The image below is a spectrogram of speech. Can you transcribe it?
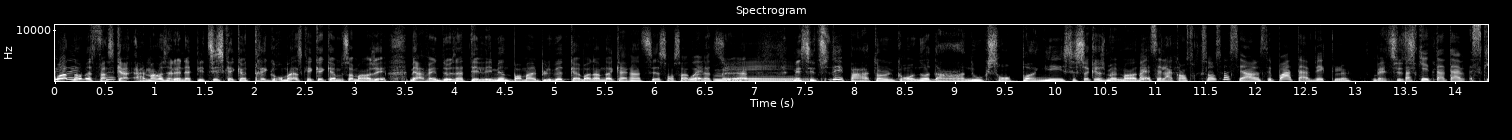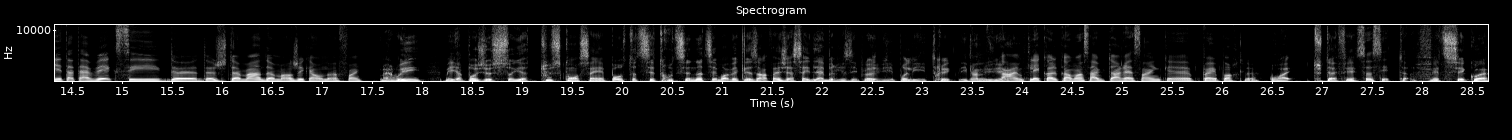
pot. Non, mais c'est parce qu'elle mange, elle a un appétit. C'est quelqu'un de très gourmand. C'est quelqu'un qui aime ça manger. Mais à 22 ans, t'élimines pas mal plus vite qu'un bonhomme de 46. On s'entend Ouais, là-dessus. mais- Hein? Mais c'est-tu des patterns qu'on a dans nous qui sont pognés? C'est ça que je me demandais. Ben, c'est la construction sociale, c'est pas atavique, là. Ben, tu- Parce que ce qui est atavique, c'est de, de, justement de manger quand on a faim. Ben oui, mais il n'y a pas juste ça, il y a tout ce qu'on s'impose, toute cette routine-là. Tu sais, moi, avec les enfants, j'essaie de la briser. Puis là, il n'y a pas les trucs les Non, plus. quand même que l'école commence à 8h05, euh, peu importe, là. Ouais, tout à fait. Ça, c'est tough. Mais tu sais quoi?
